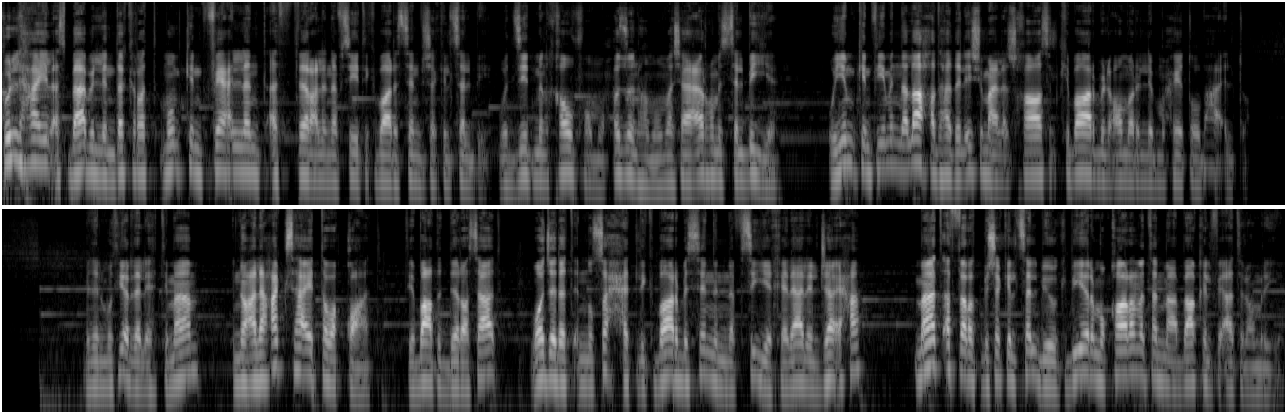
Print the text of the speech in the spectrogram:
كل هاي الأسباب اللي انذكرت ممكن فعلا تأثر على نفسية كبار السن بشكل سلبي وتزيد من خوفهم وحزنهم ومشاعرهم السلبية ويمكن في منا لاحظ هذا الإشي مع الأشخاص الكبار بالعمر اللي بمحيطه وبعائلته. من المثير للاهتمام أنه على عكس هاي التوقعات في بعض الدراسات وجدت أنه صحة الكبار بالسن النفسية خلال الجائحة ما تأثرت بشكل سلبي وكبير مقارنة مع باقي الفئات العمرية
